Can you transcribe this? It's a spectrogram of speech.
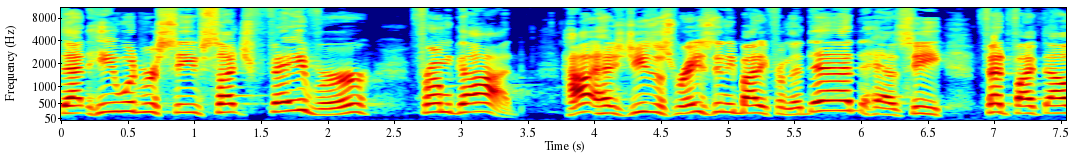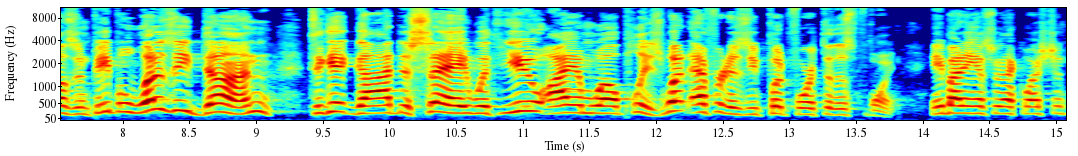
that he would receive such favor from God? How, has Jesus raised anybody from the dead? Has he fed 5,000 people? What has he done to get God to say, With you I am well pleased? What effort has he put forth to this point? Anybody answer that question?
